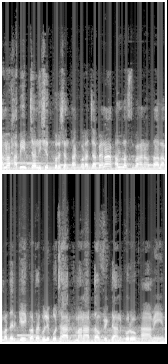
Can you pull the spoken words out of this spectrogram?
আল্লাহর হাবিব যা নিষেধ করেছেন তা করা যাবে না। আল্লাহ সুবাহ আমাদেরকে এই কথাগুলি বোঝার মানার তৌফিক দান করুক। আমিন।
